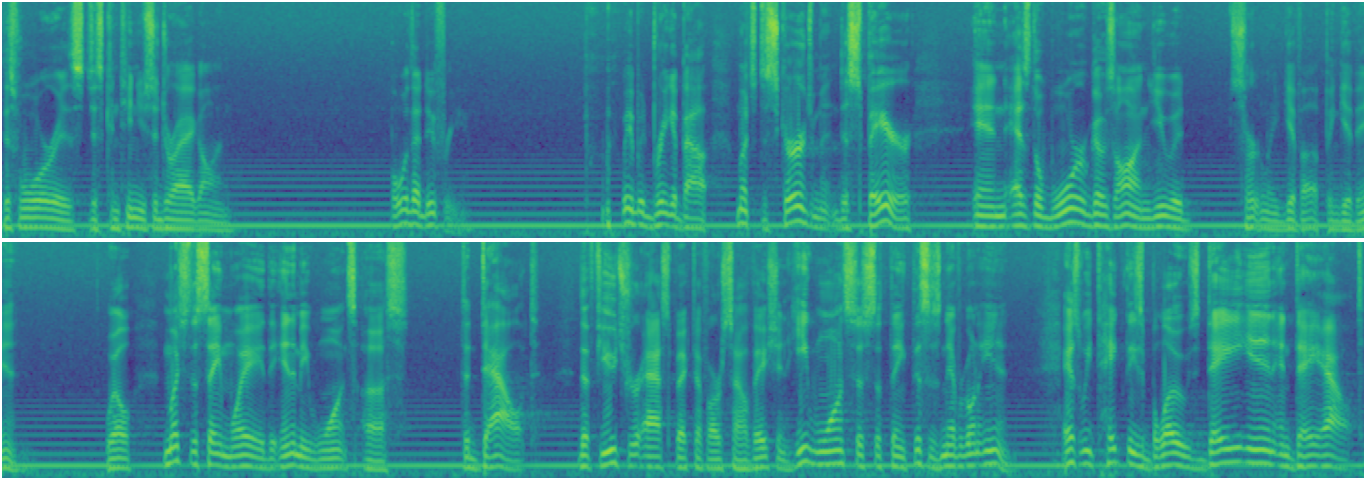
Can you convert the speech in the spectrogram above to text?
this war is just continues to drag on. What would that do for you? it would bring about much discouragement and despair. And as the war goes on, you would certainly give up and give in. Well, much the same way the enemy wants us to doubt the future aspect of our salvation. He wants us to think this is never going to end. As we take these blows day in and day out,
